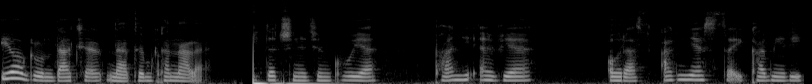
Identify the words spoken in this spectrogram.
i oglądacie na tym kanale. Serdecznie dziękuję Pani Ewie oraz Agnieszce i Kamili.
